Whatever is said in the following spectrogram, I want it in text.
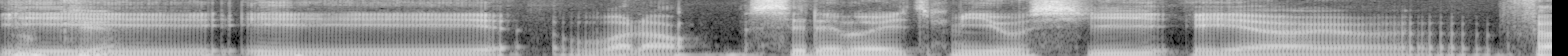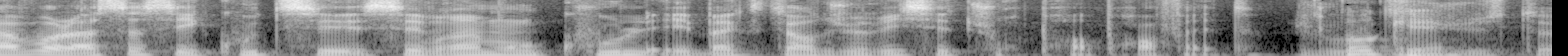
Et, et voilà, Celebrate Me aussi. Et enfin voilà, ça s'écoute, c'est c'est vraiment cool. Et Baxter Dury, c'est toujours propre en fait. Je vous Ok. dis juste.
